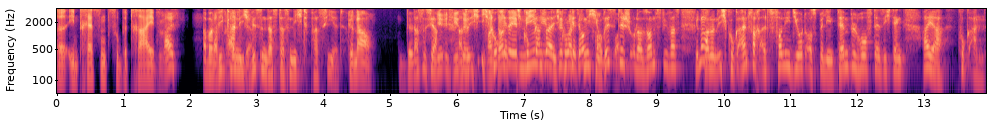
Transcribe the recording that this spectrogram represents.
äh, Interessen zu betreiben. Das reicht. Aber das wie kann ich ja. wissen, dass das nicht passiert? Genau. Das ist ja, diese, also ich, ich gucke jetzt, ich guck ganz ehrlich, ich gucke jetzt nicht juristisch oder sonst wie was, genau. sondern ich gucke einfach als Vollidiot aus Berlin-Tempelhof, der sich denkt, ah ja, guck an.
